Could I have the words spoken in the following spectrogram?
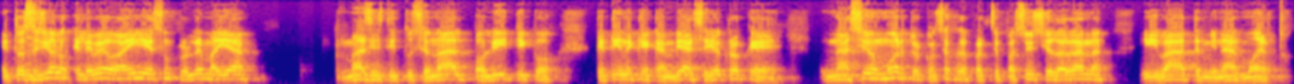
Entonces, yo lo que le veo ahí es un problema ya más institucional, político, que tiene que cambiarse. Yo creo que nació muerto el Consejo de Participación Ciudadana y va a terminar muerto.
